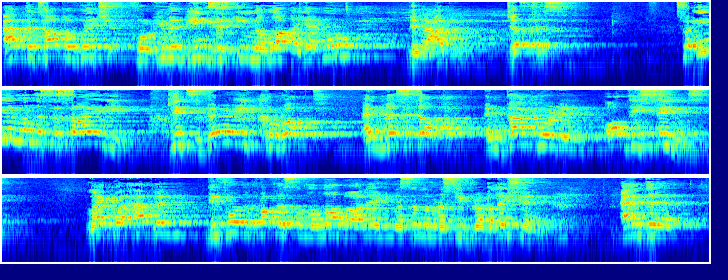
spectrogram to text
at the top of which for human beings is إِنَّ اللَّهَ يَأْمُرُ بِالْعَدْلِ Justice. So even when the society gets very corrupt and messed up and backward in all these things, like what happened before the Prophet ﷺ received revelation, and the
